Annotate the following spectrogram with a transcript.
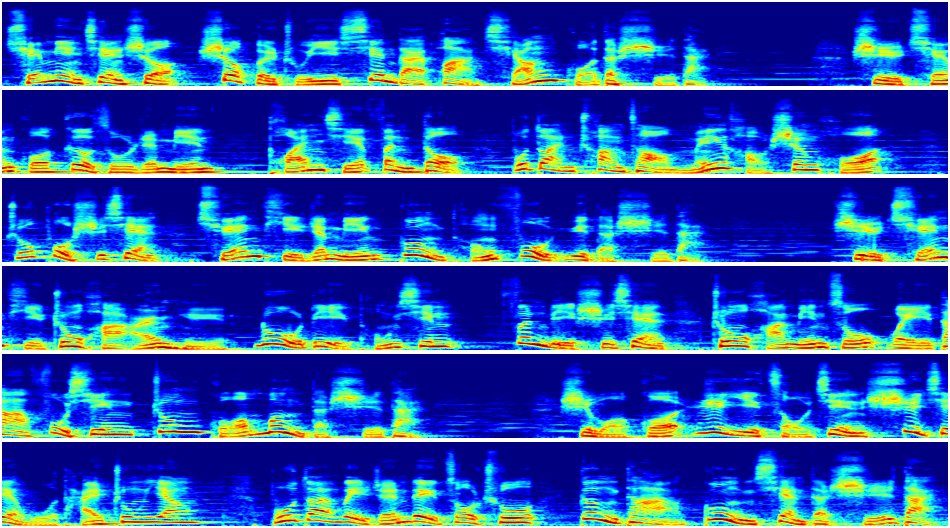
全面建设社会主义现代化强国的时代。是全国各族人民团结奋斗、不断创造美好生活、逐步实现全体人民共同富裕的时代，是全体中华儿女戮力同心、奋力实现中华民族伟大复兴中国梦的时代，是我国日益走进世界舞台中央、不断为人类做出更大贡献的时代。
